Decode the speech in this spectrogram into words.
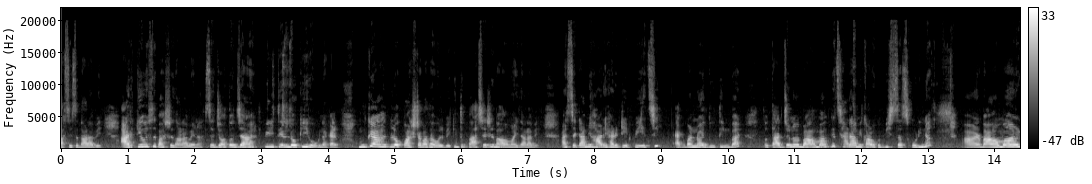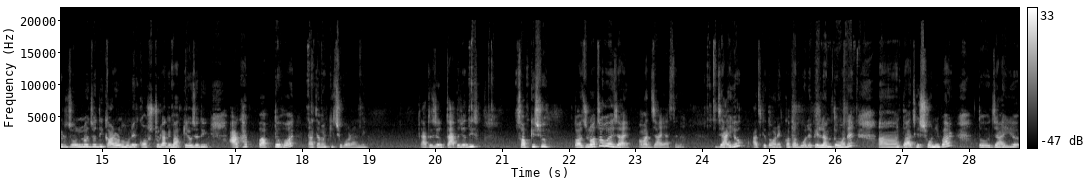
পাশে এসে দাঁড়াবে, আর কেউ এসে পাশে দাঁড়াবে না। সে যত যা পীড়িতের লোকই হোক না কেন, মুখে লোক পাঁচটা কথা বলবে, কিন্তু পাশে এসে বাবা মাই দাঁড়াবে। আর সেটা আমি হাড়ে হাড়ে টের পেয়েছি, একবার নয়, দু, তিনবার। তো তার জন্য বাবা মাকে ছাড়া আমি কারোকে বিশ্বাস করি না। আর বাবা মার জন্য যদি কারোর মনে কষ্ট লাগে বা কেউ যদি আঘাতপ্রাপ্ত হয়, তাতে আমার কিছু করার নেই। তাতে তাতে যদি সব কিছু তজনচ হয়ে যায়, আমার যায় আসে না। যাই হোক, আজকে তো অনেক কথা বলে ফেললাম তোমাদের। তো আজকে শনিবার, তো যাই হোক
